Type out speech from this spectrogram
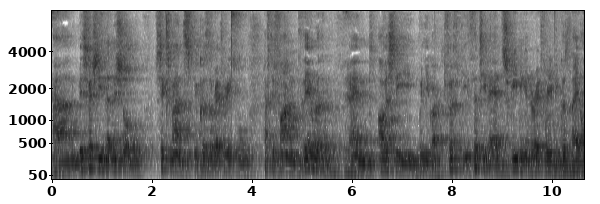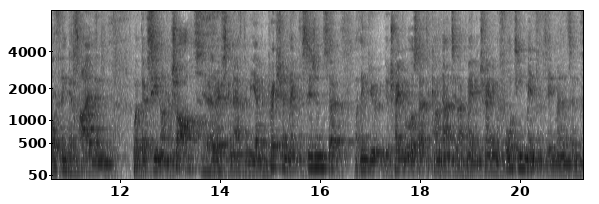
um, especially in the initial six months, because the referees will have to find their rhythm. Yeah. And obviously, when you've got 50, 30 lads screaming at a referee because they all think it's higher than what they've seen on a chart, Yeah. the ref's going to have to be under pressure and make decisions. So I think you, your training will also have to come down to like maybe training with 14 men for 10 minutes and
